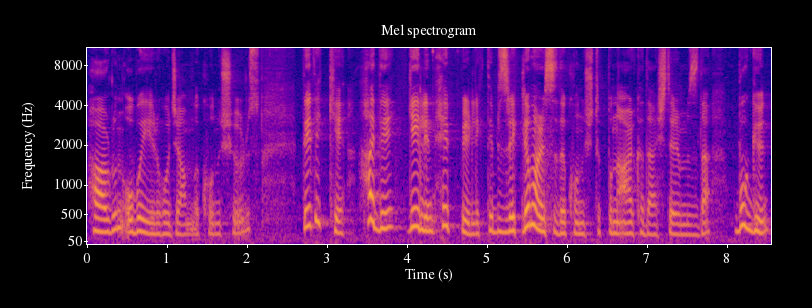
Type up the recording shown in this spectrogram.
Harun Obayeri hocamla konuşuyoruz. Dedik ki hadi gelin hep birlikte biz reklam arası da konuştuk bunu arkadaşlarımızla. Bugün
